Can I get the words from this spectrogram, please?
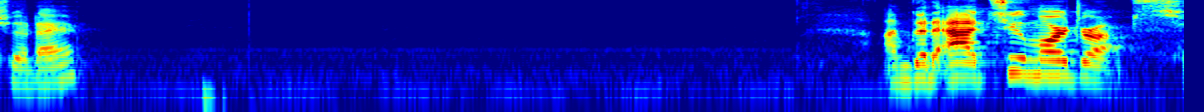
Should I? I'm gonna add two more drops.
